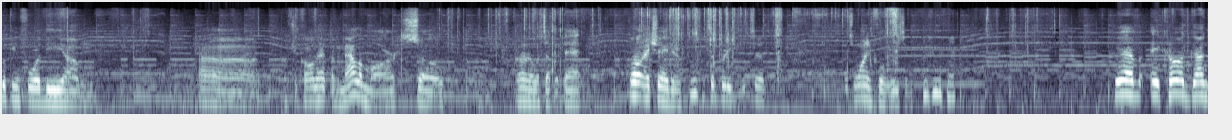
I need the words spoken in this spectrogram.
looking for the, um, uh, what you call that? The Malamar, so I don't know what's up with that. Well, actually I do. It's a pretty, it's a, it's wanted for a reason. We have a Croagunk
